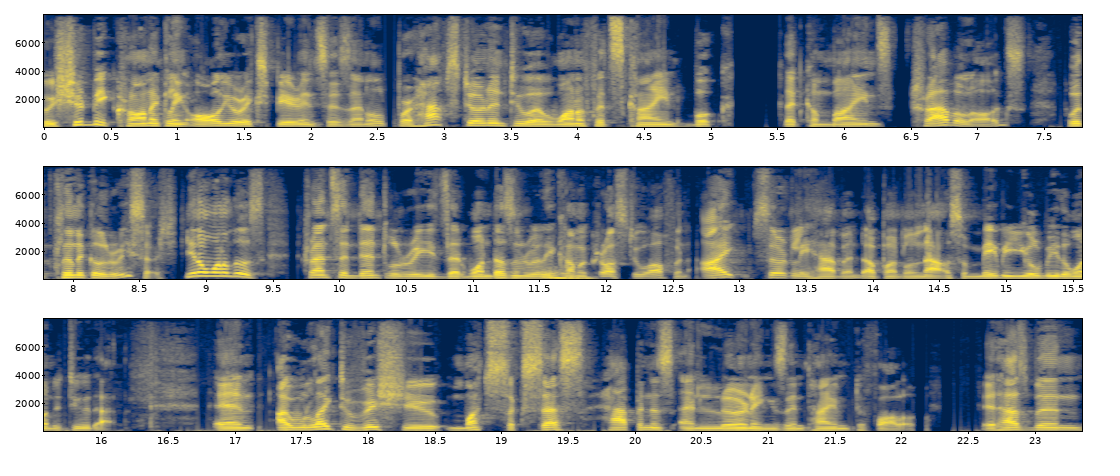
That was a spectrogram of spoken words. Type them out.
who should be chronicling all your experiences and will perhaps turn into a one of its kind book that combines travelogues with clinical research. You know, one of those transcendental reads that one doesn't really come mm. across too often. I certainly haven't up until now, so maybe you'll be the one to do that. And I would like to wish you much success, happiness, and learnings in time to follow. It has been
